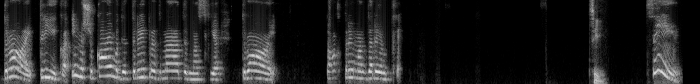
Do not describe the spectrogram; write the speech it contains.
Драй, трійка. І ми шукаємо, де три предмети в нас є. Драй. Так, три мандаринки. zehn, Син.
